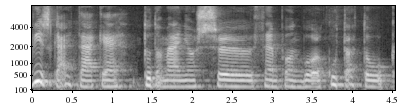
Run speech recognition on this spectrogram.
Vizsgálták-e tudományos szempontból kutatók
